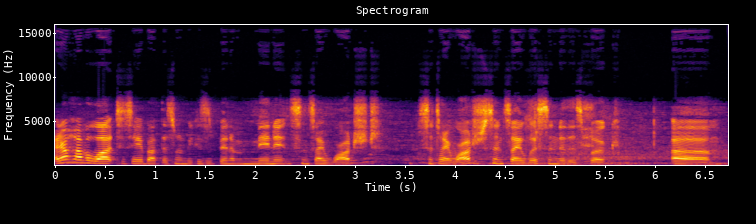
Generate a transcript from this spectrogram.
I don't have a lot to say about this one because it's been a minute since I watched, since I watched, since I listened to this book. Um,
